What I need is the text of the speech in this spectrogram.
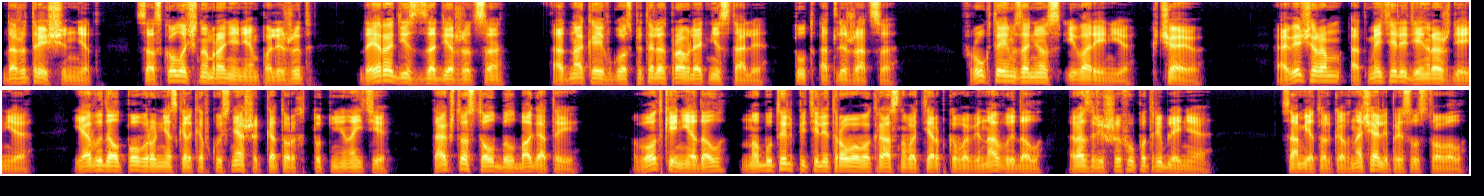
даже трещин нет. Со сколочным ранением полежит, да и радист задержится. Однако и в госпиталь отправлять не стали, тут отлежаться. Фрукты им занес и варенье, к чаю. А вечером отметили день рождения. Я выдал повару несколько вкусняшек, которых тут не найти, так что стол был богатый. Водки не дал, но бутыль пятилитрового красного терпкого вина выдал, разрешив употребление. Сам я только вначале присутствовал,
